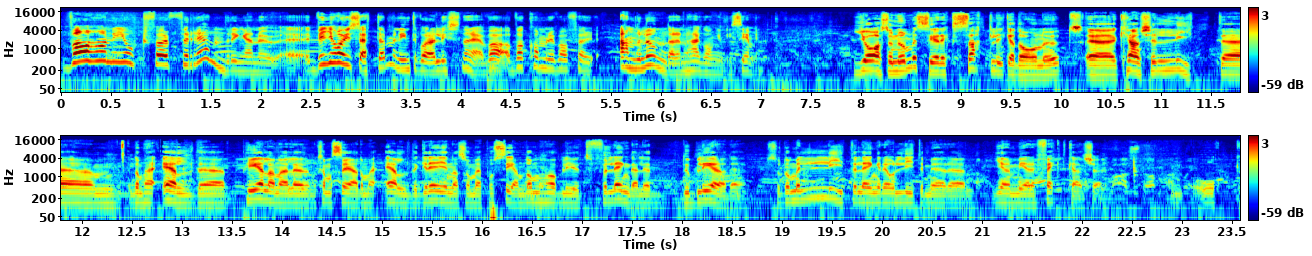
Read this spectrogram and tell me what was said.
Vad har ni gjort för förändringar nu? Eh, vi har ju sett det men inte våra lyssnare. Vad, vad kommer det vara för annorlunda den här gången i semin? Ja, alltså numret ser exakt likadan ut. Eh, kanske lite mm, de här eldpelarna eller ska man säga de här eldgrejerna som är på scen, de har blivit förlängda eller dubblerade. Så de är lite längre och lite mer, eh, ger mer effekt kanske. Och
